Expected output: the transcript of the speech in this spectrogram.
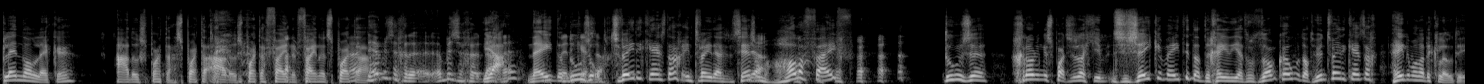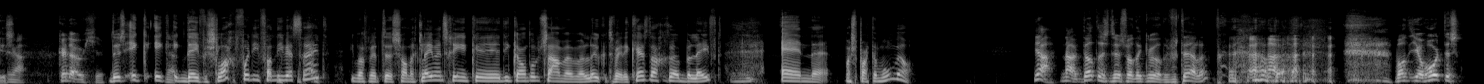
Plan dan lekker. ADO Sparta, Sparta ADO, Sparta Feyenoord, Feyenoord Ja, Sparta. hebben ze, geda- hebben ze gedaan, hè? Ja, nee, dat doen ze op tweede kerstdag in 2006 Ja. om half vijf. doen ze Groningen Sparta. Zodat je ze zeker weten dat degenen die uit Rotterdam komen, dat hun tweede kerstdag helemaal naar de kloten is. Ja, cadeautje. Dus ik, ik, Ja. ik deed verslag voor die, van die wedstrijd. ik was met uh, Sanne Clemens, ging ik eh, die kant op. Samen met mijn leuke tweede kerstdag eh, beleefd. Mhm. En, eh, maar Sparta won wel. Ja, nou dat is dus wat ik wilde vertellen. Want je hoort dus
